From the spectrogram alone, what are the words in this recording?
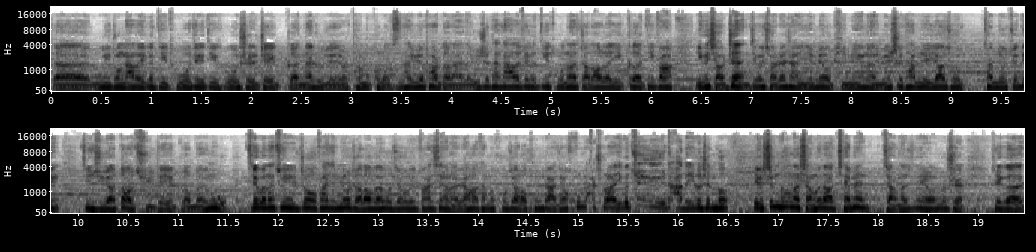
呃无意中拿到一个地图，这个地图是这个男主角就是汤姆克鲁斯他约炮得来的。于是他拿到这个地图呢，找到了一个地方一个小镇，结果小镇上已经没有平民了。于是他们就要求，他们就决定进去要盗取这个文物。结果他进去之后发现没有找到文物，结果被发现了。然后他们呼叫了轰炸，结果轰炸出来一个巨大的一个深坑。这个深坑呢，闪回到前面讲的内容，就是这个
